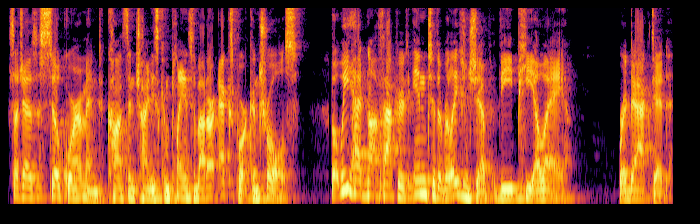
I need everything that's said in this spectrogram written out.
such as silkworm and constant Chinese complaints about our export controls. But we had not factored into the relationship the PLA. Redacted.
